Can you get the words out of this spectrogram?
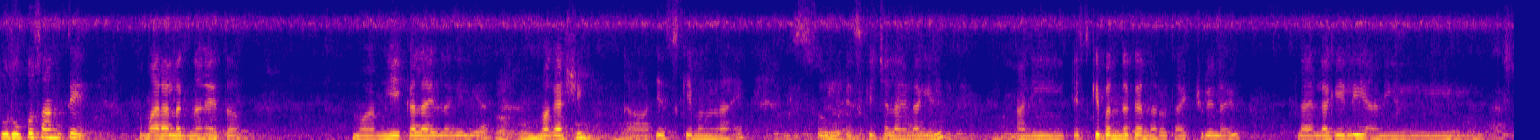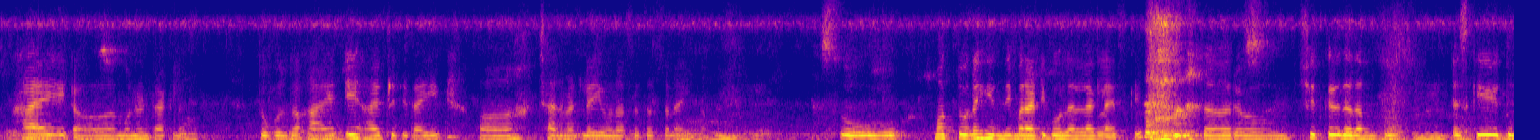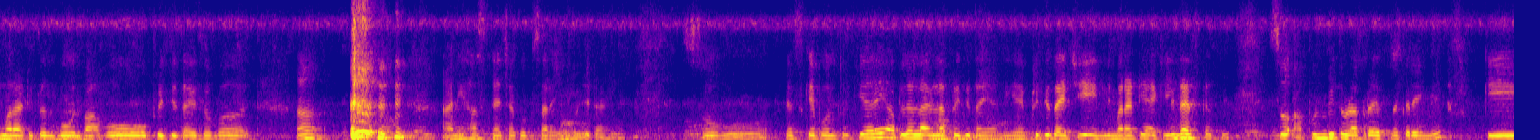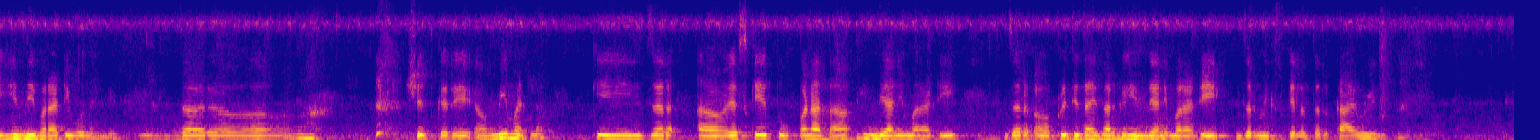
तू रुको सांगते तुम्हाला लग्न आहे तर. मग मी एका लाईव्हला गेली आहे. मग अशी एस के म्हणून आहे. सो एस केच्या लाईव्हला गेली. आणि एस के बंद करणार होता ॲक्च्युली लाईव्ह लाईव्हला गेली आणि हाय म्हणून टाकलं. तो बोलतो हाय ए हाय प्रीतीताई. छान वाटलं येऊन असं तसं नाही का? सो मग तो ना हिंदी मराठी बोलायला लागला एस के तर शेतकरी दादा म्हणतो एस के तू मराठीतच बोल बाबो प्रीतीताईसोबत हां. आणि हसण्याच्या खूप साऱ्या इमोजी आहे सो एस के बोलतो की अरे आपल्या लाईव्हला प्रीतीताई आली आहे. प्रीतीताईची हिंदी मराठी ऐकली नाहीस का तू? सो आपण भी थोडा प्रयत्न करेंगे की हिंदी मराठी बोलेंगे तर शेतकरी मी म्हटलं की जर एस के तू पण आता हिंदी आणि मराठी जर प्रीतीताईसारखं हिंदी आणि मराठी जर मिक्स केलं तर काय होईल?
